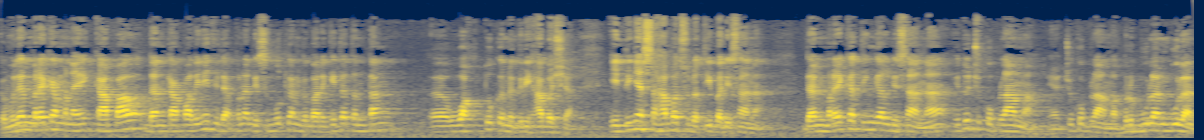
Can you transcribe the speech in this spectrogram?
Kemudian mereka menaik kapal dan kapal ini tidak pernah disebutkan kepada kita tentang e, waktu ke negeri Habasyah. Intinya sahabat sudah tiba di sana dan mereka tinggal di sana itu cukup lama, ya cukup lama, berbulan-bulan.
